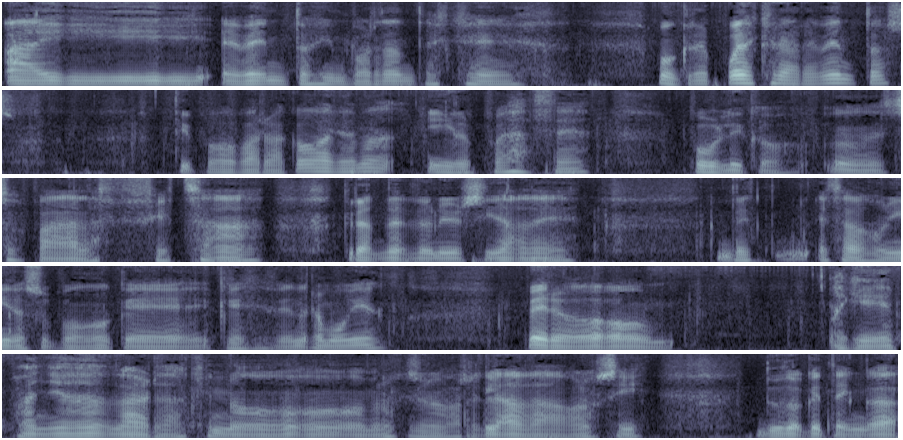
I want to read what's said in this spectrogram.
hay eventos importantes que... Bueno, puedes crear eventos tipo barbacoa y demás y los puedes hacer públicos. Esto es para las fiestas grandes de universidades de Estados Unidos supongo que, que vendrá muy bien. Pero aquí en España la verdad es que no, a menos que sea una barrilada o algo así, dudo que tenga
